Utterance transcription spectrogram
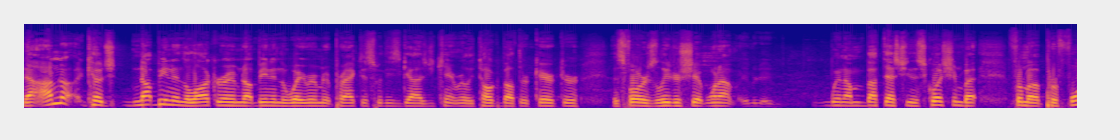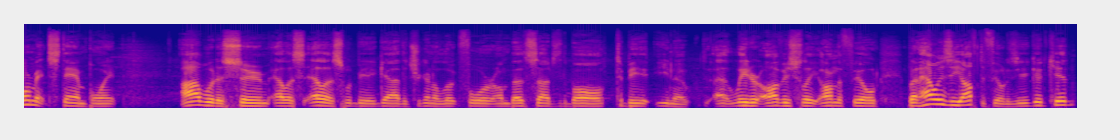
Now, I'm not, coach, not being in the locker room, not being in the weight room at practice with these guys, you can't really talk about their character as far as leadership when I when I'm about to ask you this question, but from a performance standpoint, I would assume Ellis Ellis would be a guy that you're going to look for on both sides of the ball to be, you know, a leader obviously on the field, but how is he off the field? Is he a good kid?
